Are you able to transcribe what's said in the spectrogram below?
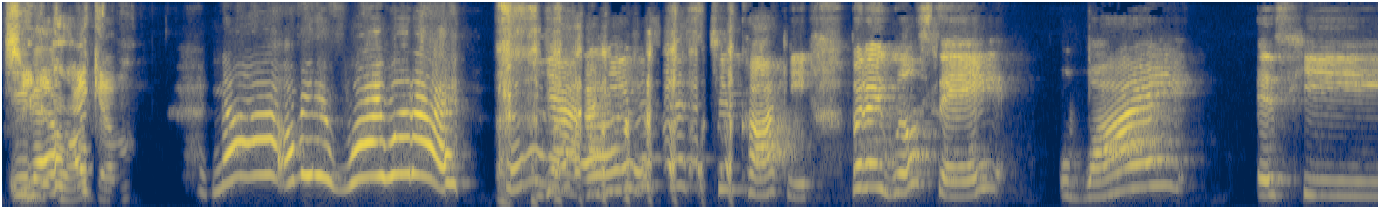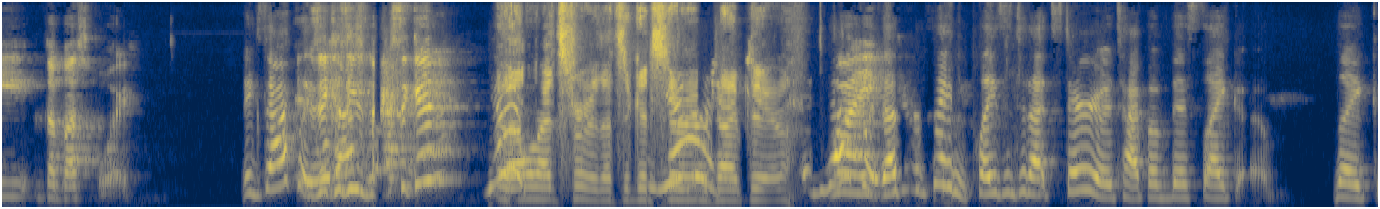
So you, know? like him. No, I mean, why would I? Yeah, he was just too cocky. But I will say, why is he the busboy? Exactly. Is it because he's Mexican? Yes. Well, that's true. That's a good stereotype too. Exactly. Like, that's the thing. He plays into that stereotype of this, like, like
